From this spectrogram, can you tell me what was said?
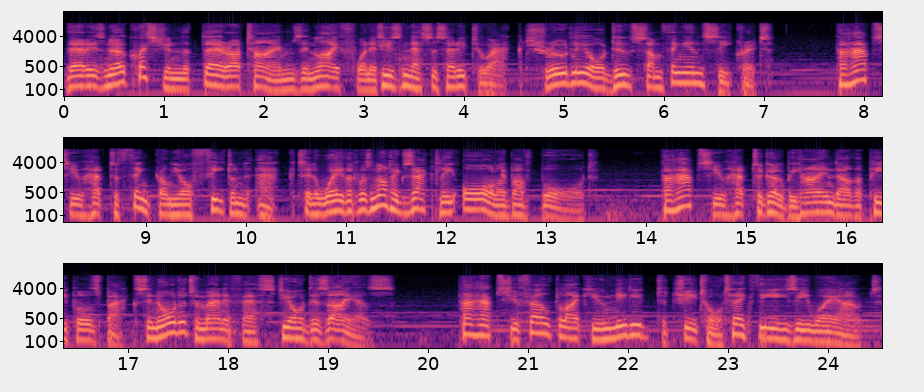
There is no question that there are times in life when it is necessary to act shrewdly or do something in secret. Perhaps you had to think on your feet and act in a way that was not exactly all above board. Perhaps you had to go behind other people's backs in order to manifest your desires. Perhaps you felt like you needed to cheat or take the easy way out.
